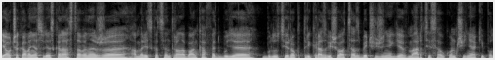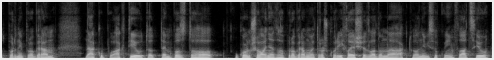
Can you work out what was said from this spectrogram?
tie očakávania sú dneska nastavené, že americká centrálna banka Fed bude budúci rok trikrát zvyšovať sadzby, čiže niekde v marci sa ukončí nejaký podporný program nákupu aktív. To tempo z toho ukončovania toho programu je trošku rýchlejšie vzhľadom na aktuálne vysokú infláciu.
